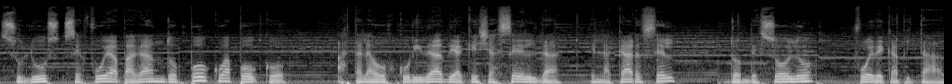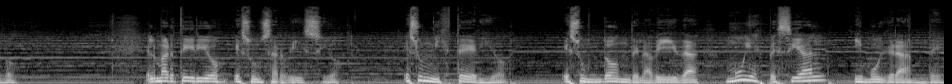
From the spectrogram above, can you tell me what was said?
su luz se fue apagando poco a poco hasta la oscuridad de aquella celda en la cárcel donde solo fue decapitado. El martirio es un servicio, es un misterio, es un don de la vida muy especial y muy grande.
